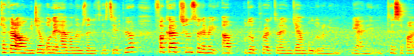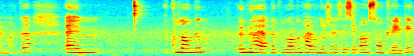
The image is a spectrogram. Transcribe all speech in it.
tekrar almayacağım. Olay hayvanlar üzerinde test yapıyor. Fakat şunu söylemek, bu da Procter Gamble ürünü. Yani test yapan bir marka. Ee, kullandığım ömrü hayatımda kullandığım hayvanlar üzerinde test yapan son kremdi.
